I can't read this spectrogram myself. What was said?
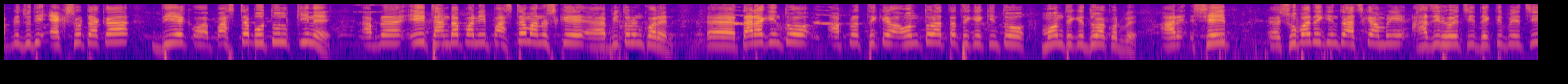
আপনি যদি একশো টাকা দিয়ে পাঁচটা বোতল কিনে আপনার এই ঠান্ডা পানি পাঁচটা মানুষকে বিতরণ করেন তারা কিন্তু আপনার থেকে, অন্তরাত্মা থেকে কিন্তু মন থেকে দোয়া করবে। আর সেই সুবাদে কিন্তু আজকে আমি হাজির হয়েছি, দেখতে পেয়েছি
